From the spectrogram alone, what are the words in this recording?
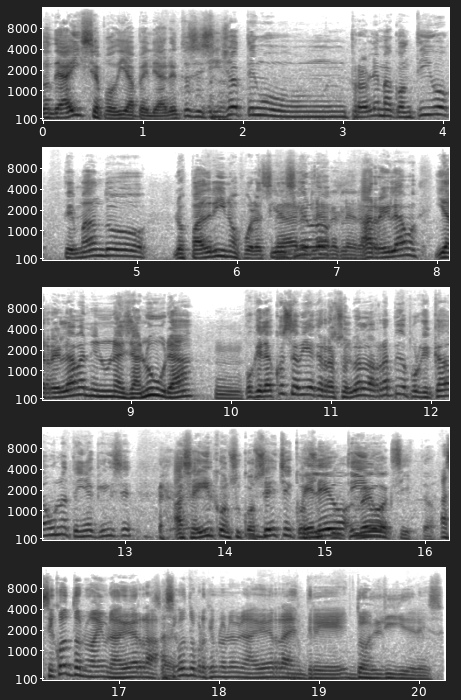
donde ahí se podía pelear. Entonces, si yo tengo un problema contigo, te mando los padrinos, por así Claro, decirlo, claro, claro. arreglamos y arreglaban en una llanura. Mm. Porque la cosa había que resolverla rápido porque cada uno tenía que irse a seguir con su cosecha y con su Peleo, cultivo. luego existo. ¿Hace cuánto no hay una guerra? Sí. ¿Hace cuánto, por ejemplo, no hay una guerra entre dos líderes,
